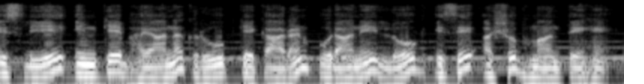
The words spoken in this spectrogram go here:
इसलिए इनके भयानक रूप के कारण पुराने लोग इसे अशुभ मानते हैं।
